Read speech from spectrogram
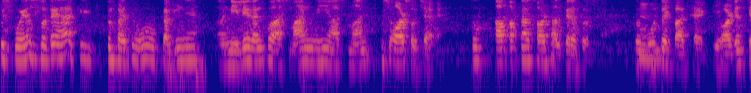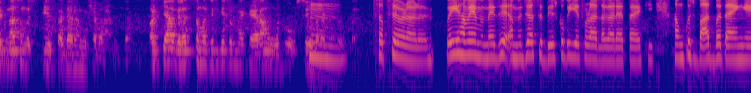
कुछ पोएम्स होते हैं ना कि तुम पढ़ते हो कवि ने नीले रंग को आसमान नहीं आसमान कुछ और सोचा है। तो आप अपना थॉट डालते रहते हो उसमें। तो वो हम्म। तो एक बात है कि ऑडियंस कितना समझती है इसका डर हमेशा बना देता है। और क्या गलत समझ रही है जो मैं कह रहा हूँ वो तो उससे बड़ा डर हम्म, होता है। सबसे बड़ा डर वही हमें मुझे मुझे सिद्धेश को भी ये थोड़ा लगा रहता है कि हम कुछ बात बताएँगे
